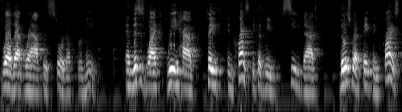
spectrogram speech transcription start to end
well, that wrath is stored up for me. And this is why we have faith in Christ because we see that those who have faith in Christ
